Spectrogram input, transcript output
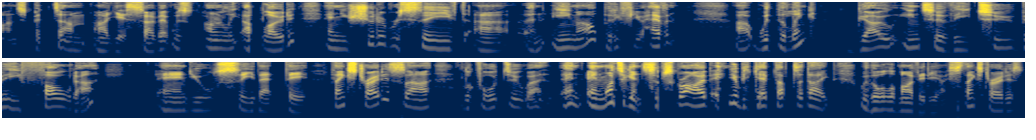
ones but um uh, yes so that was only uploaded and you should have received uh, an email but if you haven't uh, with the link go into the 2b folder and you'll see that there. Thanks traders. Uh, look forward to uh, and and once again subscribe and you'll be kept up to date with all of my videos. Thanks traders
